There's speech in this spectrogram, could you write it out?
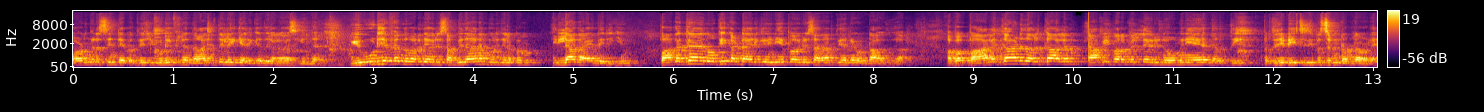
കോൺഗ്രസിന്റെ പ്രത്യേകിച്ച് യു ഡി എഫിന്റെ നാശത്തിലേക്കായിരിക്കും അത് കലാശിക്കുന്നത് യു ഡി എഫ് എന്ന് പറഞ്ഞ ഒരു സംവിധാനം പോലും ചിലപ്പം ഇല്ലാതായെന്നിരിക്കും. അപ്പൊ അതൊക്കെ നോക്കിക്കണ്ടായിരിക്കും ഇനിയിപ്പോൾ ഒരു സ്ഥാനാർത്ഥി തന്നെ ഉണ്ടാകുക അപ്പൊ പാലക്കാട് തൽക്കാലം ഷാഫി പറമ്പലിലെ ഒരു നോമിനിയെ നിർത്തി. പ്രത്യേകിച്ച് ഡി സി സി പ്രസിഡന്റ് ഉണ്ട് അവിടെ.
